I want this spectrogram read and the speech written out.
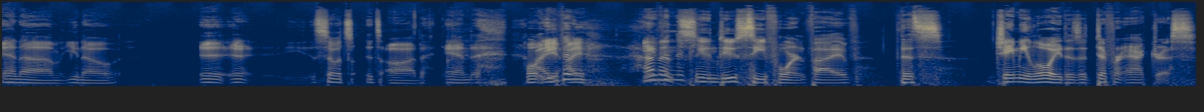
And um, you know, it, it so it's it's odd. And Well, I, even I haven't even if seen you do see four and five, this Jamie Lloyd is a different actress.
